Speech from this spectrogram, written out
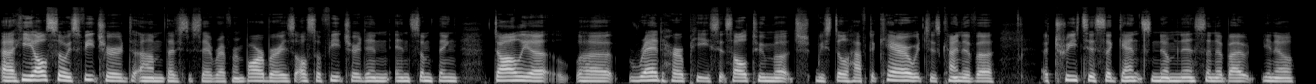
uh, he also is featured, um, that is to say, Reverend Barber is also featured in, in something Dahlia uh, read her piece, It's All Too Much, We Still Have to Care, which is kind of a a treatise against numbness and about, you know,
